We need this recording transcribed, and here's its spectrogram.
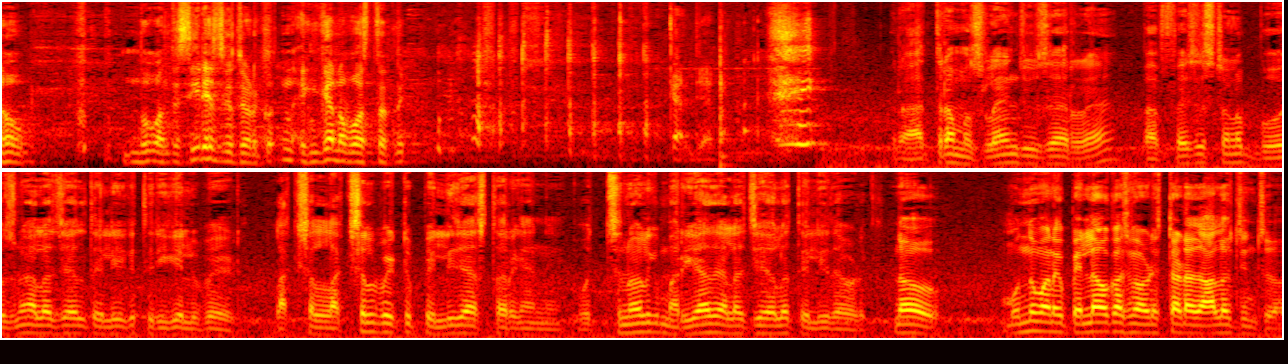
నువ్వు నువ్వు అంత సీరియస్గా చూడకు. ఇంకా నవ్వు వస్తుంది. రాత్ర ముసలాయన చూసారా బఫే సిస్టంలో భోజనం ఎలా చేయాలో తెలియక తిరిగి వెళ్ళిపోయాడు. లక్షలు లక్షలు పెట్టి పెళ్ళి చేస్తారు కానీ వచ్చిన వాళ్ళకి మర్యాద ఎలా చేయాలో తెలియదు ఆవిడకి. నో ముందు మనకు పెళ్ళి అవకాశం ఎవడిస్తాడు అది ఆలోచించు.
